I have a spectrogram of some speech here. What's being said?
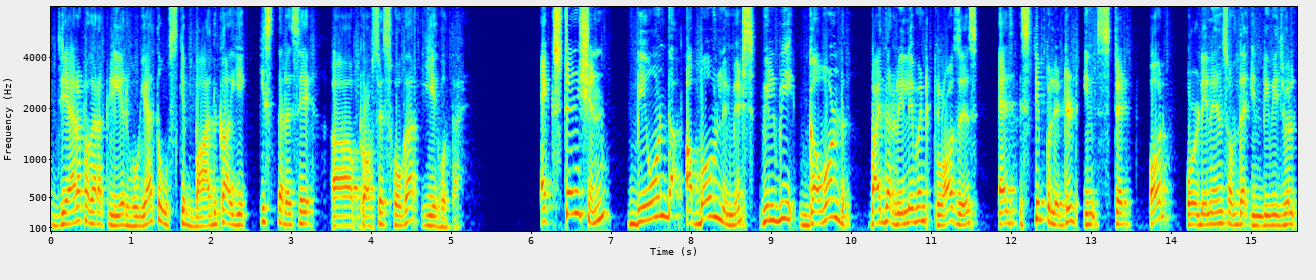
जेआरएफ अगर क्लियर हो गया तो उसके बाद का ये किस तरह से प्रोसेस होगा, ये होता है। Extension beyond the above limits will be governed by the relevant clauses as stipulated in state or ordinance of the individual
